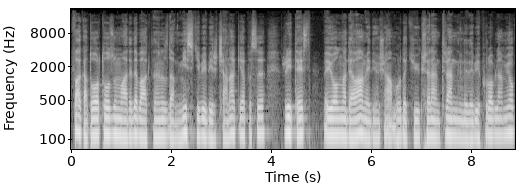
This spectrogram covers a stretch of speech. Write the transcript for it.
Fakat orta uzun vadede baktığınızda mis gibi bir çanak yapısı, retest ve yoluna devam ediyor. Şu an buradaki yükselen trendinde de bir problem yok.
